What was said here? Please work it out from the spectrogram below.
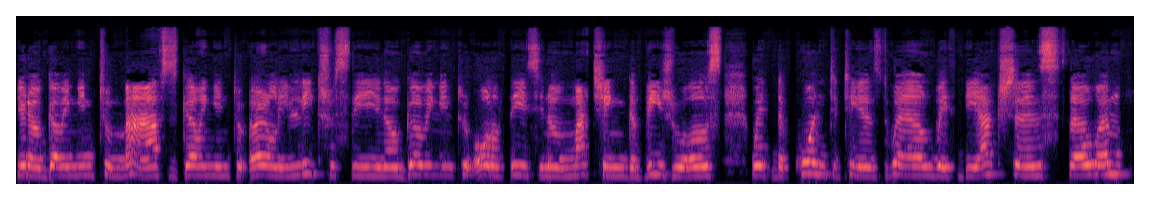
you know going into maths going into early literacy you know going into all of these you know matching the visuals with the quantity as well with the actions. So um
